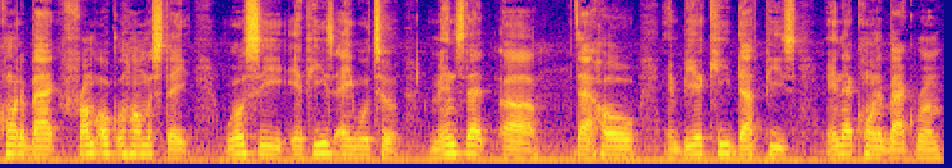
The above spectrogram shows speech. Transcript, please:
cornerback from Oklahoma State. We'll see if he's able to mend that uh, that hole and be a key depth piece in that cornerback room.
